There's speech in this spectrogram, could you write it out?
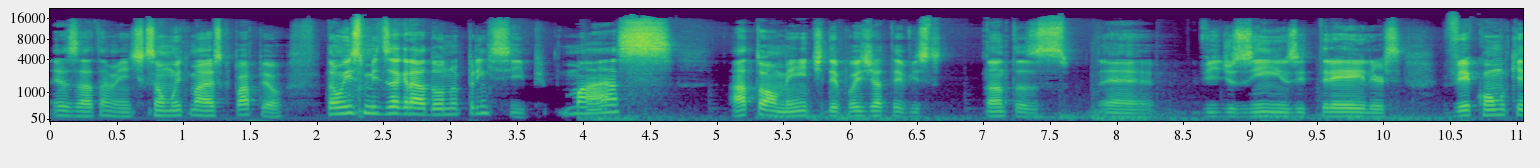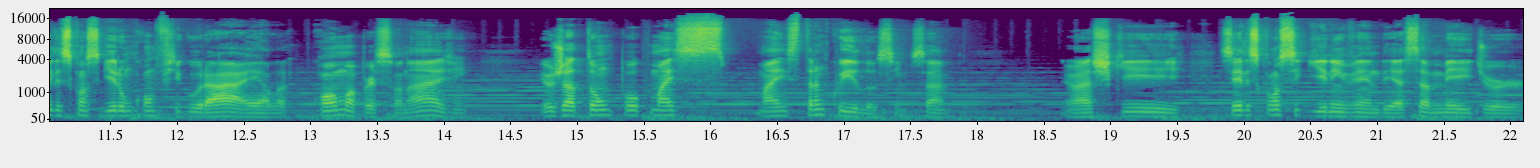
Exatamente, que são muito maiores que o papel. Então isso me desagradou no princípio. Mas, atualmente, depois de já ter visto tantos videozinhos e trailers, ver como que eles conseguiram configurar ela como a personagem, eu já tô um pouco mais, mais tranquilo, assim, sabe? Eu acho que se eles conseguirem vender essa Major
